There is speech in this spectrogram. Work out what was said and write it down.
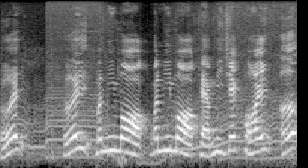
เฮ้ย เฮ้ย มันมีหมอก มันมีหมอกแถมมีเช็คพอยต์ เออ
